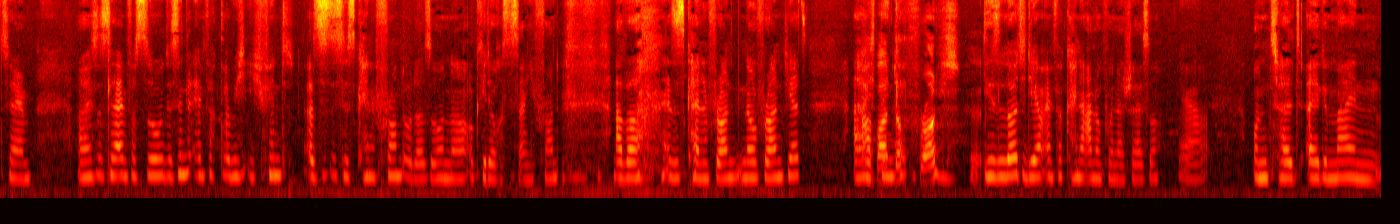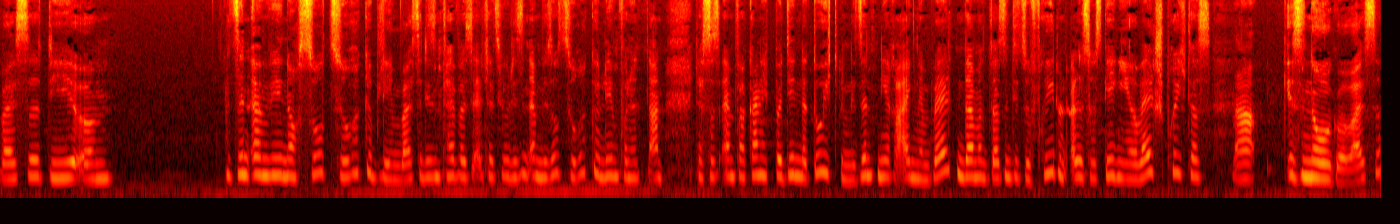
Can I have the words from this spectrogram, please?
same. Aber es ist halt einfach so, das sind einfach, glaube ich, ich finde, also es ist jetzt keine Front oder so, ne? Okay, doch, es ist eigentlich Front. Aber es ist keine Front, no Front jetzt. Aber, ich denke, Front. diese Leute, die haben einfach keine Ahnung von der Scheiße. Ja. Und halt allgemein, weißt du, die ähm, sind irgendwie noch so zurückgeblieben, weißt du, die sind teilweise älter als wir, die sind irgendwie so zurückgeblieben von hinten an, dass das einfach gar nicht bei denen da durchdringt. Die sind in ihrer eigenen Welt und damit, da sind die zufrieden und alles, was gegen ihre Welt spricht, das Ja. ist ein No-Go, weißt du?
